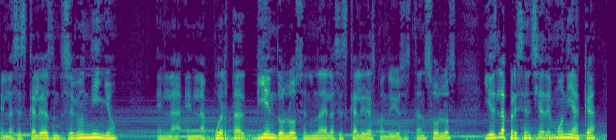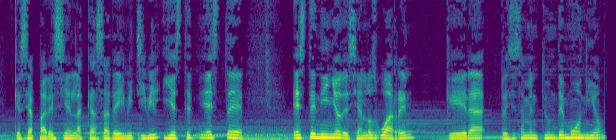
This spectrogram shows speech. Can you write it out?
en las escaleras donde se ve un niño en la, en la puerta viéndolos en una de las escaleras cuando ellos están solos y es la presencia demoníaca que se aparecía en la casa de Amityville y este, este, este niño, decían los Warren, que era precisamente un demonio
